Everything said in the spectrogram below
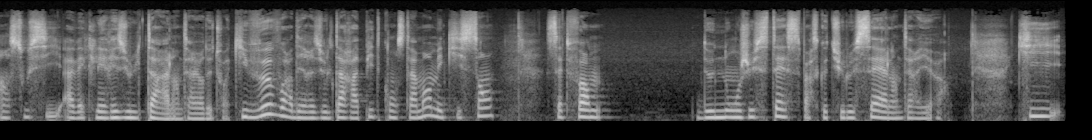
un souci avec les résultats à l'intérieur de toi, qui veut voir des résultats rapides constamment, mais qui sent cette forme de non-justesse parce que tu le sais à l'intérieur, qui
